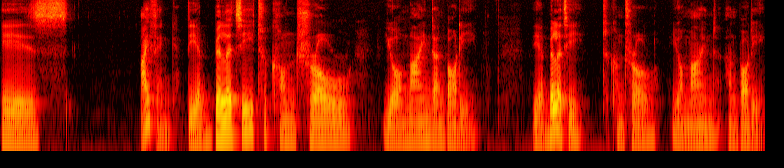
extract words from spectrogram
is, I think, the ability to control your mind and body, the ability to control your mind and body.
